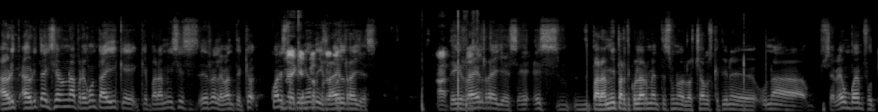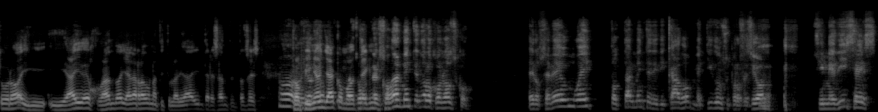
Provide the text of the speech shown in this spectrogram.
Ahorita, ahorita hicieron una pregunta ahí que, que para mí sí es, es relevante. ¿Qué- ¿Cuál es tu opinión de Israel. Reyes? Ah, De Israel Reyes. Eh, Es, para mí particularmente es uno de los chavos que tiene una, se ve un buen futuro y, y ha ido jugando y ha agarrado una titularidad interesante. Entonces, No, Tu no, opinión ya como técnico. Personalmente no lo conozco, pero se ve un güey totalmente dedicado, metido en su profesión. Si me dices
